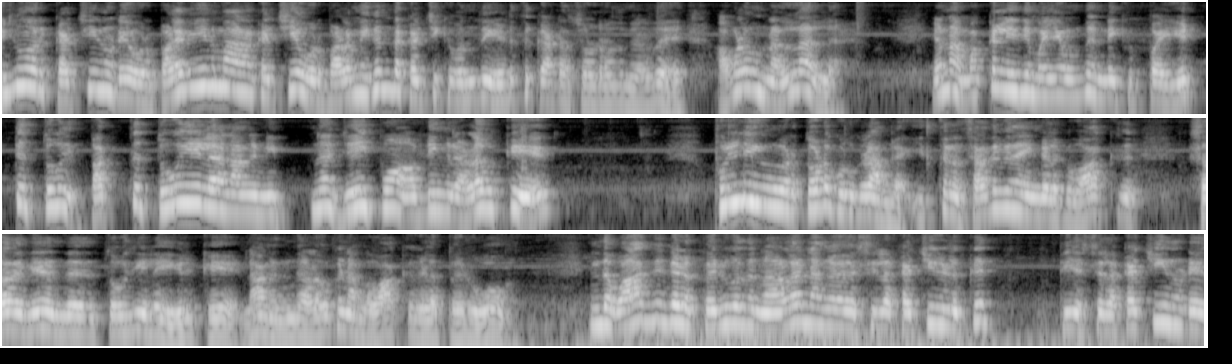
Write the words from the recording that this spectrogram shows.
இன்னொரு கட்சியினுடைய ஒரு பலவீனமான கட்சியை ஒரு பலமிகுந்த கட்சிக்கு வந்து எடுத்துக்காட்ட சொல்கிறதுங்கிறது அவ்வளவு நல்லா இல்லை. ஏன்னா மக்கள் நீதி மையம் வந்து இன்றைக்கி இப்போ எட்டு தொகுதி பத்து தொகுதியில் நாங்கள் நி தான் ஜெயிப்போம் அப்படிங்கிற அளவுக்கு புள்ளி விவரத்தோடு கொடுக்குறாங்க. இத்தனை சதவீதம் எங்களுக்கு வாக்கு சதவீதம் இந்த தொகுதியில் இருக்குது நாங்கள் இந்த அளவுக்கு நாங்கள் வாக்குகளை பெறுவோம். இந்த வாக்குகளை பெறுவதனால நாங்கள் சில கட்சிகளுக்கு சில கட்சியினுடைய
